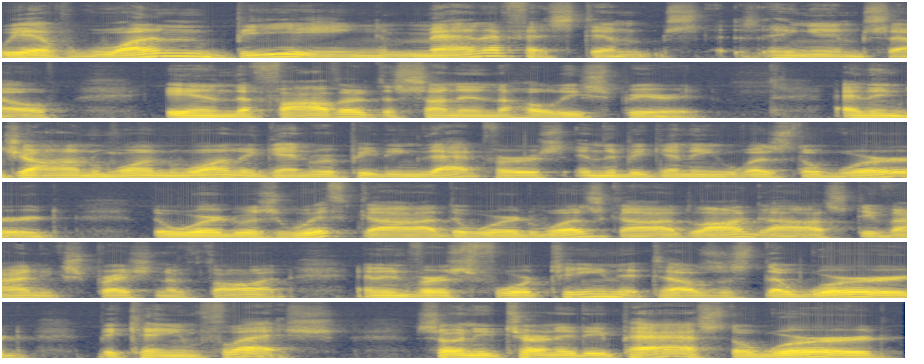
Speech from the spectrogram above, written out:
We have one being manifesting himself in the Father, the Son, and the Holy Spirit. And in John 1 1, again repeating that verse, in the beginning was the Word. The Word was with God, the Word was God, Logos, divine expression of thought. And in verse 14, it tells us the Word became flesh. So in eternity past, the Word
